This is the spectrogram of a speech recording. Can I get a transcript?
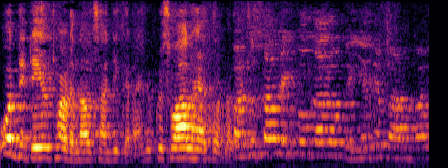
ਉਹ ਡਿਟੇਲ ਤੁਹਾਡੇ ਨਾਲ ਸਾਂਝੀ ਕਰਾਂਗੇ। ਕੋਈ ਸਵਾਲ ਹੈ ਤੁਹਾਡਾ? ਪੰਜ ਸਾਹਿਬ, ਇੱਕੋ ਗੱਲ ਉਹ ਕਹੀ ਜਾਂਦੇ ਬਾਰ-ਬਾਰ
